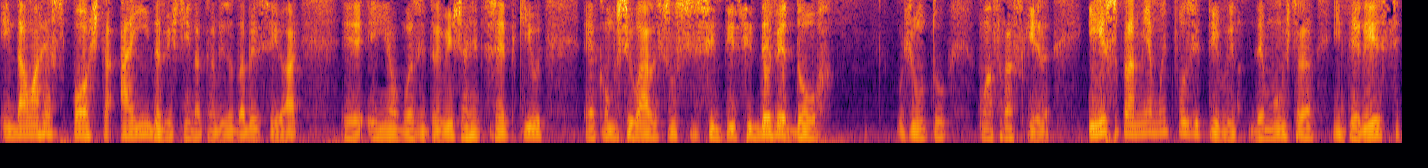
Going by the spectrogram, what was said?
em, dar uma resposta ainda vestindo a camisa do ABC. em algumas entrevistas a gente sente que é como se o Alisson se sentisse devedor junto com a frasqueira. E isso para mim é muito positivo, demonstra interesse,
